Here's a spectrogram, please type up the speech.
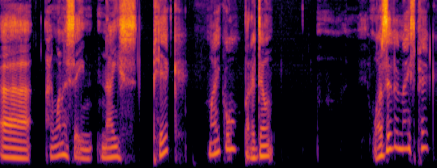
uh, I want to say nice pick, Michael, but I don't. Was it a nice pick?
